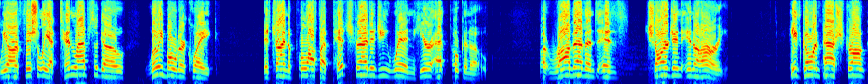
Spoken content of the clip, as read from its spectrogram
we are officially at 10 laps to go. Willie Boulder Quake is trying to pull off a pit strategy win here at Pocono. But Rob Evans is charging in a hurry. He's going past Strunk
